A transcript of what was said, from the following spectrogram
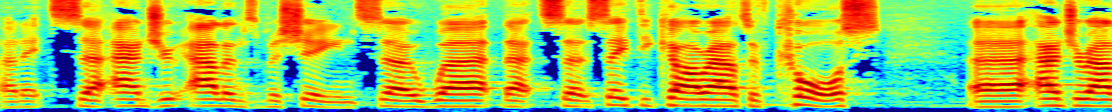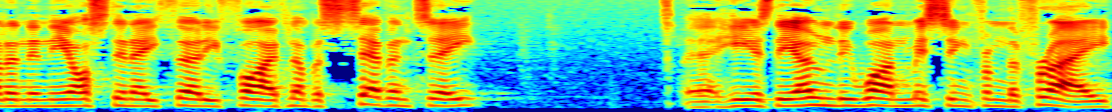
And it's uh, Andrew Allen's machine. So uh, that's a safety car out of course. Uh, Andrew Allen in the Austin A35, number 70. he is the only one missing from the fray.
